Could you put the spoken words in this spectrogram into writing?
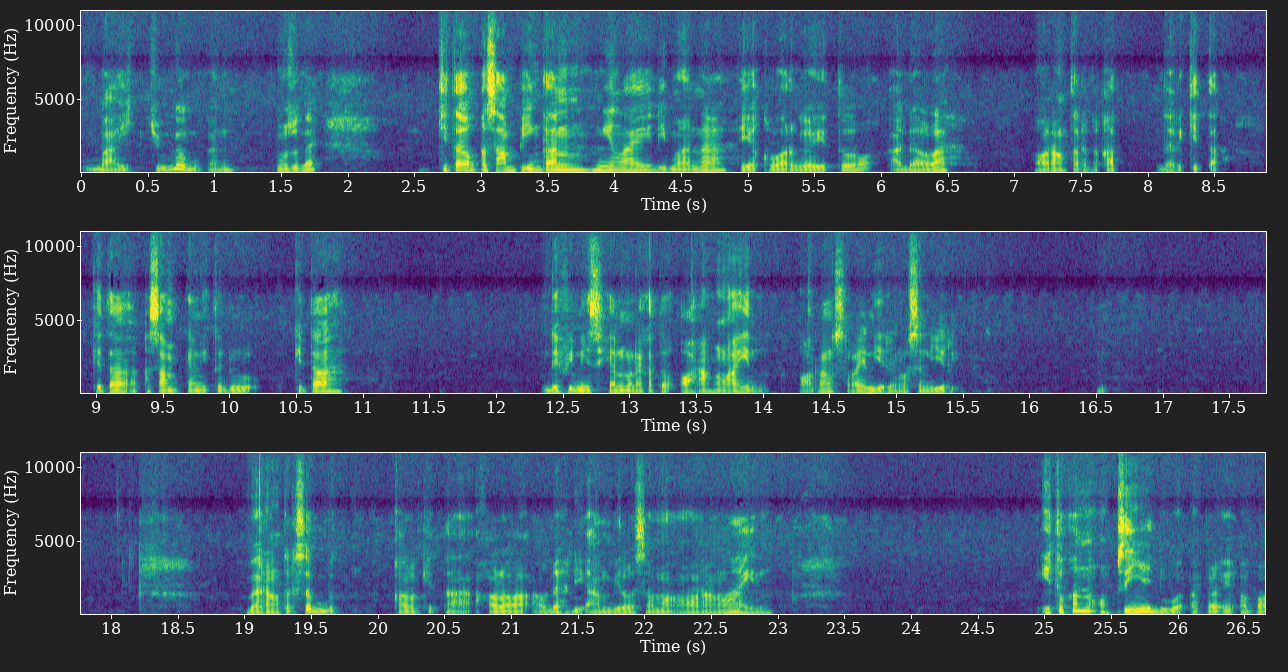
baik juga bukan? Maksudnya kita kesampingkan nilai di mana ya keluarga itu adalah orang terdekat dari kita. Kita kesampaikan itu dulu. Kita definisikan mereka tuh orang lain orang selain diri lo sendiri. Barang tersebut kalau kita kalau udah diambil sama orang lain itu kan opsinya dua apa apa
